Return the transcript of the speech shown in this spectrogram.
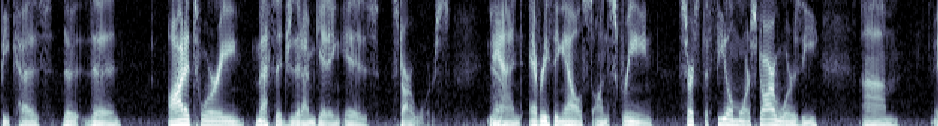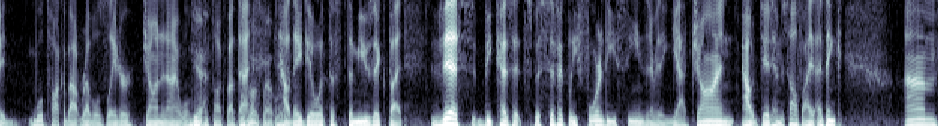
because the the auditory message that I'm getting is Star Wars, Yeah. and everything else on screen starts to feel more Star Warsy. Um, it, we'll talk about Rebels later. John and I will Yeah, we'll talk about we'll that talk about how they deal with the the music. But this, because it's specifically for these scenes and everything, yeah, John outdid himself. I, I think, um,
